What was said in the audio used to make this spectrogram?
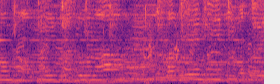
ต้องเอาไปสะดุดแล้วประเพณีที่บ่เคย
